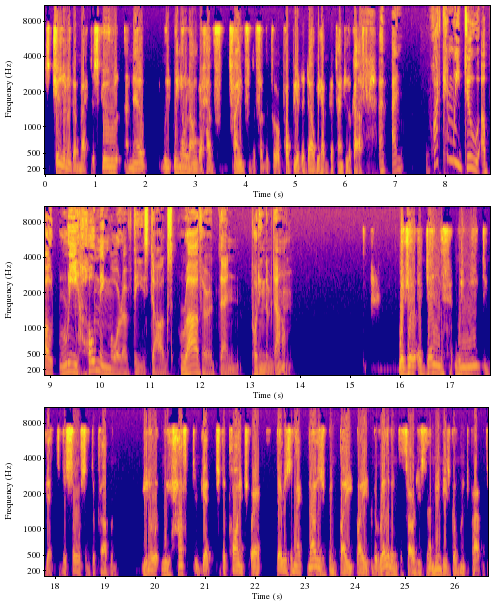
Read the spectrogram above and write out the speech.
children have gone back to school, and now we, we no longer have time for the for the poor puppy or the dog. We haven't got time to look after. Um, and what can we do about rehoming more of these dogs rather than putting them down? Well, Joe, again, we need to get to the source of the problem. You know, we have to get to the point where there is an acknowledgement by, by the relevant authorities, and I mean these government departments.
